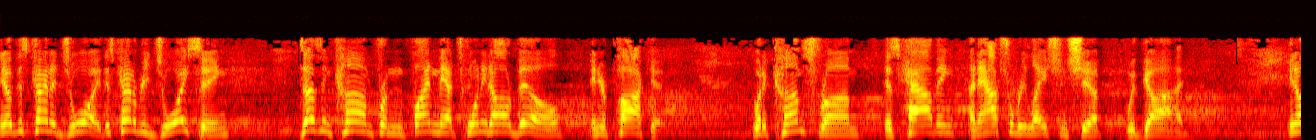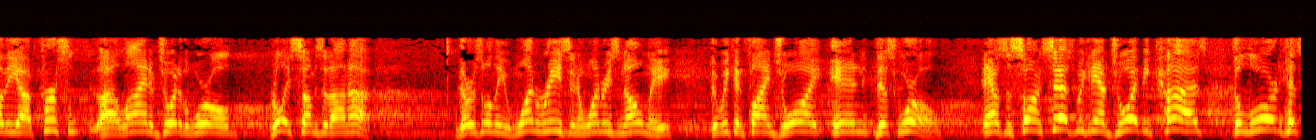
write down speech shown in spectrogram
You know, this kind of joy, this kind of rejoicing doesn't come from finding that $20 bill in your pocket. What it comes from is having an actual relationship with God. You know, the uh, first uh, line of Joy to the World really sums it on up. There is only one reason and one reason only that we can find joy in this world. And as the song says, we can have joy because the Lord has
